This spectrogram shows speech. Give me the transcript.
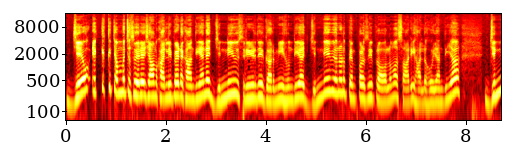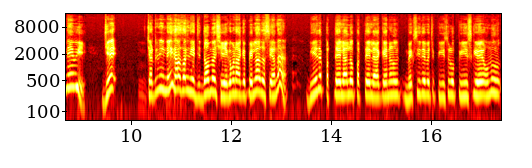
ਜੇ ਉਹ ਇੱਕ ਇੱਕ ਚਮਚ ਸਵੇਰੇ ਸ਼ਾਮ ਖਾਲੀ ਪੇਟ ਖਾਂਦੀਆਂ ਨੇ ਜਿੰਨੀ ਵੀ ਸਰੀਰ ਦੀ ਗਰਮੀ ਹੁੰਦੀ ਆ ਜਿੰਨੇ ਵੀ ਉਹਨਾਂ ਨੂੰ ਪਿੰਪਲਸ ਦੀ ਪ੍ਰੋਬਲਮ ਆ ਸਾਰੀ ਹੱਲ ਹੋ ਜਾਂਦੀ ਆ। ਜਿੰਨੇ ਵੀ ਜੇ ਚਟਨੀ ਨਹੀਂ ਖਾ ਸਕਦੀਆਂ ਜਿੱਦਾਂ ਮੈਂ ਸ਼ੇਕ ਬਣਾ ਕੇ ਪਹਿਲਾਂ ਦੱਸਿਆ ਨਾ ਵੀ ਇਹਦੇ ਪੱਤੇ ਲੈ ਲਓ ਪੱਤੇ ਲੈ ਕੇ ਇਹਨਾਂ ਨੂੰ ਮਿਕਸੀ ਦੇ ਵਿੱਚ ਪੀਸ ਲਓ ਪੀਸ ਕੇ ਉਹਨੂੰ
